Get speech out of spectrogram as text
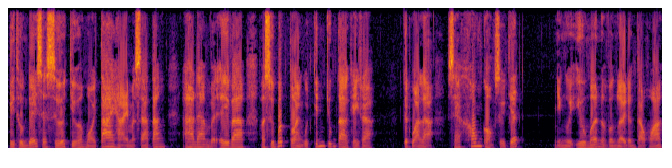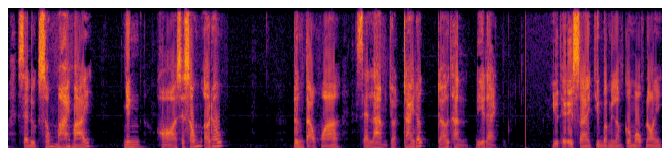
Vì Thượng Đế sẽ sửa chữa mọi tai hại mà sa tăng, Adam và Eva Và sự bất toàn của chính chúng ta gây ra. Kết quả là sẽ không còn sự chết. Những người yêu mến và vâng lời đấng tạo hóa sẽ được sống mãi mãi nhưng họ sẽ sống ở đâu? Đấng tạo hóa sẽ làm cho trái đất trở thành địa đàng. Dựa theo Esai chương 35 câu 1 nói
